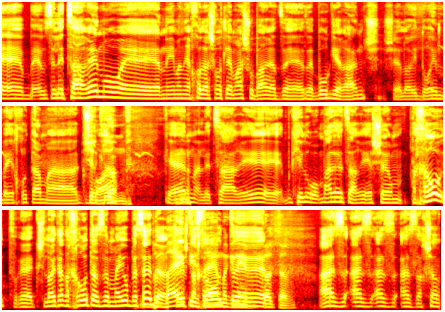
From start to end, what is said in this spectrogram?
אה, זה לצערנו, אה, אני- אם אני יכול להשוות למשהו בארץ, זה זה בורגר ראנץ', שלא ידועים באיכותם של הגבוהה. כלום. כן, לצערי, אה, כאילו, מה זה לצערי? יש היום תחרות, אה, כשלא הייתה תחרות אז הם היו בסדר. באייטיז זה היה מגניב, אה, הכל טוב. אז, אז, אז, אז עכשיו,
